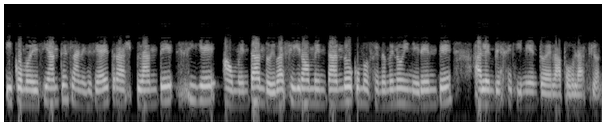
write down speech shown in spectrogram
y, como decía antes, la necesidad de trasplante sigue aumentando y va a seguir aumentando como fenómeno inherente al envejecimiento de la población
